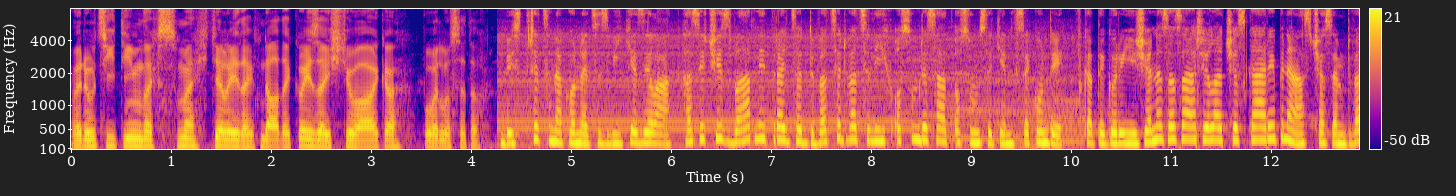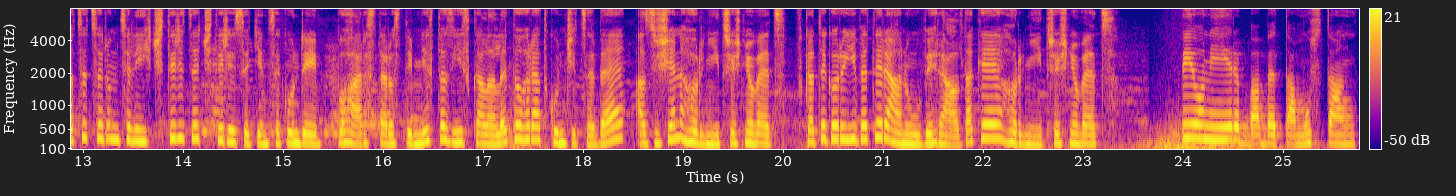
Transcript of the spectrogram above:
vedoucí tým, tak jsme chtěli tak dát takový zajišťovák a povedlo se to. Bystřec nakonec zvítězila. Hasiči zvládli trať za 22,88 sekundy. V kategorii žen zazářila Česká rybná s časem 27,44 sekundy. Pohár starosty města získal Letohrad Kunčice B a z žen Horní Třešňovec. V kategorii veteránů vyhrál také Horní Třešňovec. Pionýr Babeta Mustang.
